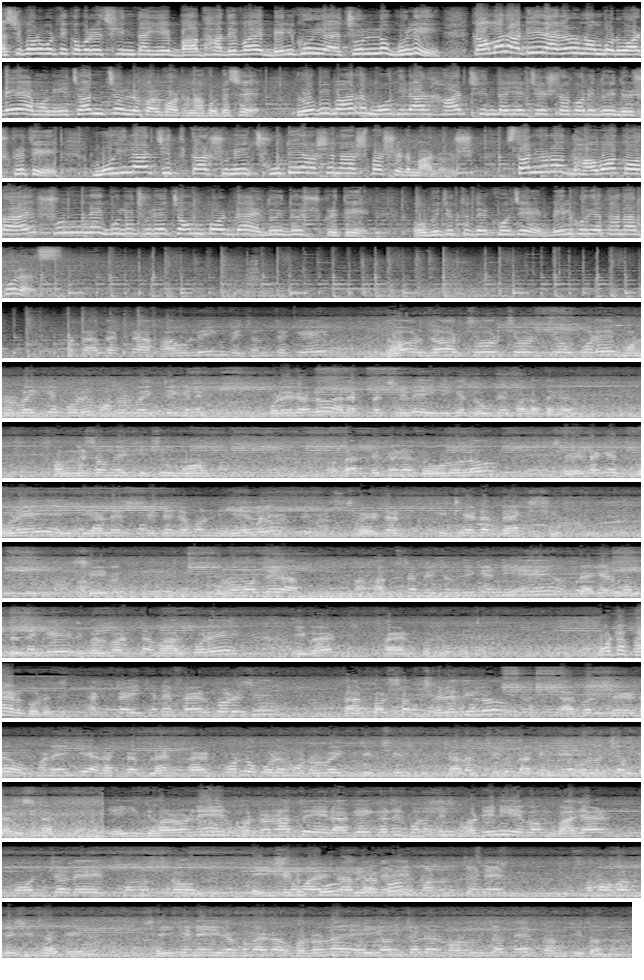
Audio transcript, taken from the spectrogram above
আজকে পরবর্তী খবরে ছিনতাইয়ে বাধা দেওয়ায় বেলঘরিয়ায় চলল গুলি। কামারহাটির এগারো নম্বর ওয়ার্ডে এমনই চাঞ্চল্যকর ঘটনা ঘটেছে। রবিবার মহিলার হার ছিনতাইয়ের চেষ্টা করে দুই দুষ্কৃতী। মহিলার চিৎকার শুনে ছুটে আসেন আশপাশের মানুষ। স্থানীয়রা ধাওয়া করায় শূন্যে গুলি ছুড়ে চম্পট দেয় দুই দুষ্কৃতী। অভিযুক্তদের খোঁজে বেলঘরিয়া থানার পুলিশ। হঠাৎ একটা হাউলিং পেছন থেকে ধর ধর, চোর চোর চোর করে মোটর বাইকে করে মোটর বাইকটা এখানে পড়ে গেল আর একটা ছেলে এইদিকে দৌড়ে পালাতে গেল। সঙ্গে সঙ্গে কিছু মদ তার পেছনে দৌড়লো। ছেলেটাকে ধরে এই দেয়ালের সেটে যখন নিয়ে এলো, ছেলেটার পিঠে একটা ব্যাগ ছিল। সে কোনো মতে হাতটা পেছন দিকে নিয়ে ব্যাগের মধ্যে থেকে রিভলভারটা বার করে এবার ফায়ার করল প্রথমে। কটা ফায়ার করেছে? একটা এখানে ফায়ার করেছে তারপর সব ছেড়ে দিল তারপর ছেলেটা ওখানে গিয়ে আর একটা ব্ল্যাঙ্ক ফায়ার করল করে মোটর বাইক যে ছিল- চালাচ্ছিল তাকে নিয়ে বলল চল গাড়ি স্টার্ট কর। এই ধরনের ঘটনা তো এর আগে এখানে কোনোদিন ঘটেনি এবং বাজার অঞ্চলে সমস্ত এই সময়? মানুষজনের সমাগম বেশি থাকে সেইখানে এইরকম একটা ঘটনা এই অঞ্চলের মানুষজনের কাঙ্ক্ষিত নয়।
